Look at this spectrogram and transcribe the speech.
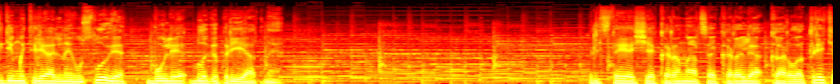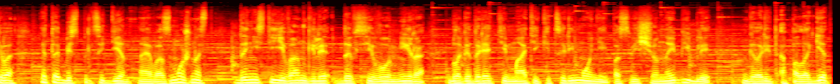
где материальные условия более благоприятные. Предстоящая коронация короля Карла III – это беспрецедентная возможность донести Евангелие до всего мира благодаря тематике церемонии, посвященной Библии, говорит апологет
